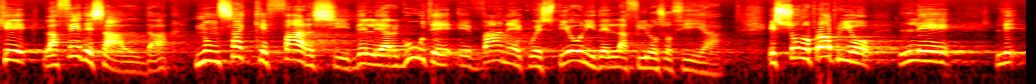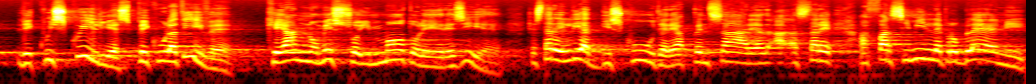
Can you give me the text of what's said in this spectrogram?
che la fede salda non sa che farsi delle argute e vane questioni della filosofia. E sono proprio le, le, le quisquilie speculative che hanno messo in moto le eresie. Cioè stare lì a discutere, a pensare, a, a, stare a farsi mille problemi,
